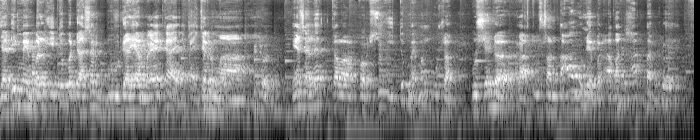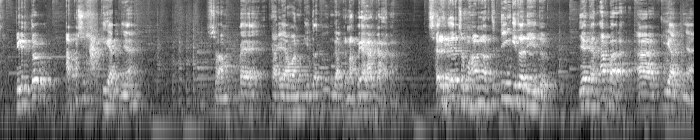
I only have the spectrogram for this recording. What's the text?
Jadi mebel itu berdasar budaya mereka ya, kayak Jerman. betul Yang saya lihat kalau kursi itu memang usia usia udah ratusan tahun ya berabad-abad. Direktur apa sih kiatnya sampai karyawan kita tuh nggak kena PHK? Saya lihat semangat tinggi tadi itu. Ya kan apa uh, kiatnya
